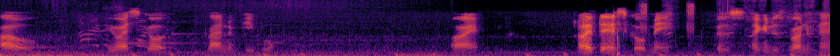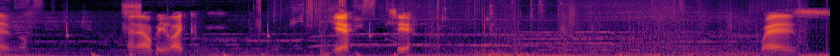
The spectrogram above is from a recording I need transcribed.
Oh. We escort random people. Alright. I hope they escort me, because I can just run ahead of them. And I'll be like, yeah, see ya. Where's,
